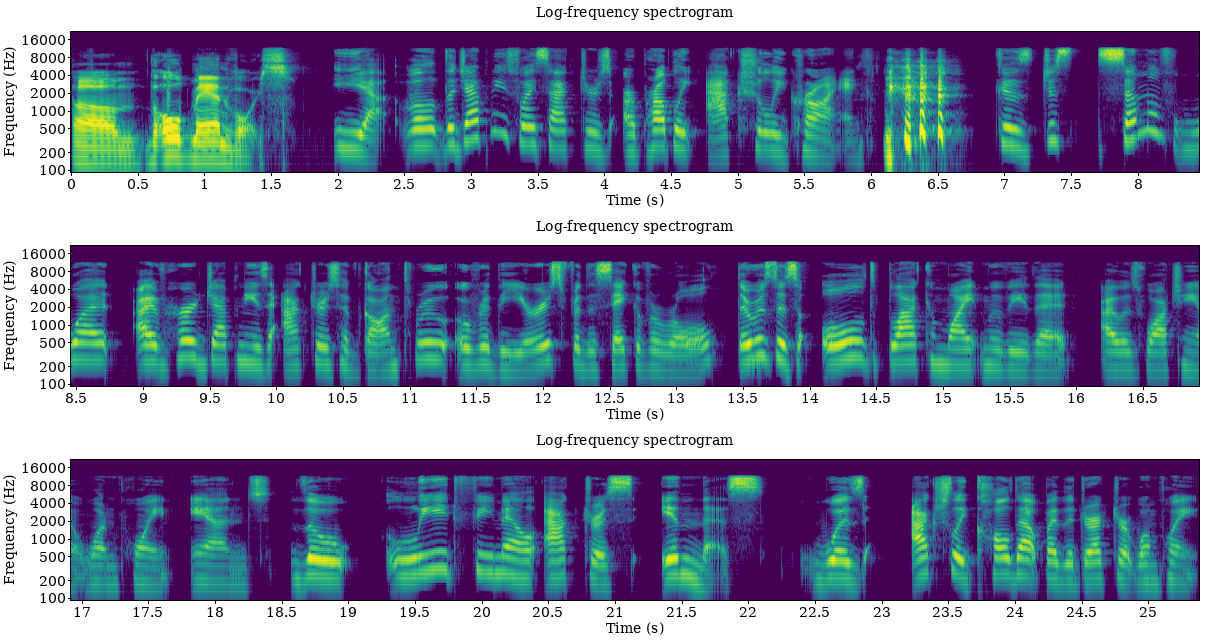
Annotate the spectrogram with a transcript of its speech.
um, the old man voice Yeah, well, the Japanese voice actors are probably actually crying. Because just some of what I've heard Japanese actors have gone through over the years for the sake of a role. There was this old black and white movie that I was watching at one point, and the lead female actress in this was actually called out by the director at one point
